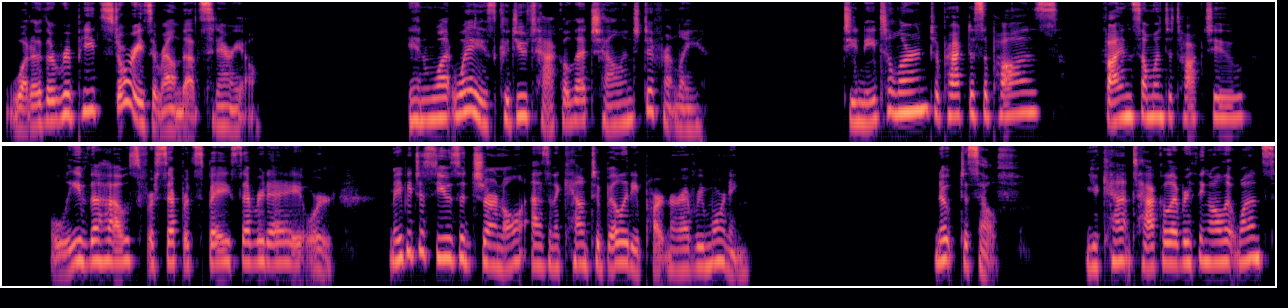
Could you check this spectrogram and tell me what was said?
What are the repeat stories around that scenario? In what ways could you tackle that challenge differently? Do you need to learn to practice a pause? Find someone to talk to? Leave the house for separate space every day? Or maybe just use a journal as an accountability partner every morning? Note to self you can't tackle everything all at once.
